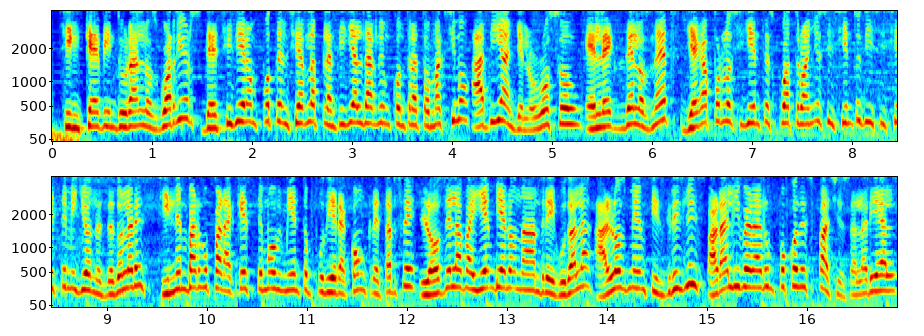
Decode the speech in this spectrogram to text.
Sin Kevin Durant, los Warriors decidieron potenciar la plantilla al darle un contrato máximo a D'Angelo Russell. El ex de los Nets llega por los siguientes cuatro años y 117 millones de dólares. Sin embargo, para que este movimiento pudiera concretarse, los de la Bahía enviaron a Andre Iguodala a los Memphis Grizzlies para liberar un poco de espacio salarial.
